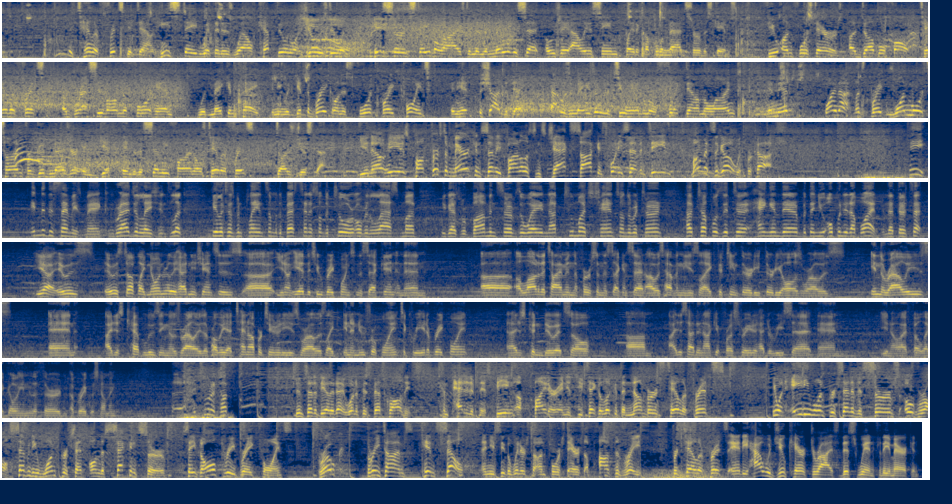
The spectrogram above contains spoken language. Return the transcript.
did Taylor Fritz get down? He stayed with it as well, kept doing what he was doing. His serve stabilized, and in the middle of the set, Auger-Aliassime played a couple of bad service games. Few unforced errors, a double fault. Taylor Fritz, aggressive on the forehand, would make him pay, and he would get the break on his fourth break point and hit the shot of the day. That was amazing. The two-handed little flick down the line, and then why not? Let's break one more time for good measure and get into the semifinals. Taylor Fritz does just that. You know, he is pumped. First American semifinalist since Jack Sock in 2017. Moments ago with Prakash. Hey, into the semis, man. Congratulations. Look, Felix has been playing some of the best tennis on the tour over the last month. You guys were bombing serves away, not too much chance on the return. How tough was it to hang in there, but then you opened it up wide in that third set? Yeah, it was it was tough. Like no one really had any chances. Uh, you know, he had the two break points in the second, and then uh, a lot of the time in the first and the second set, I was having these like 15, 30, 30 alls where I was in the rallies, and I just kept losing those rallies. I probably had 10 opportunities where I was like in a neutral point to create a break point, and I just couldn't do it. So um, I just had to not get frustrated, had to reset, and you know, I felt like going into the third, a break was coming. I just want to talk. Jim said it the other day. One of his best qualities, competitiveness, being a fighter. And as you take a look at the numbers, Taylor Fritz, he won 81% of his serves overall, 71% on the second serve, saved all three break points, broke three times himself, and you see the winners to unforced errors, a positive rate for Taylor Fritz. Andy, how would you characterize this win for the American?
